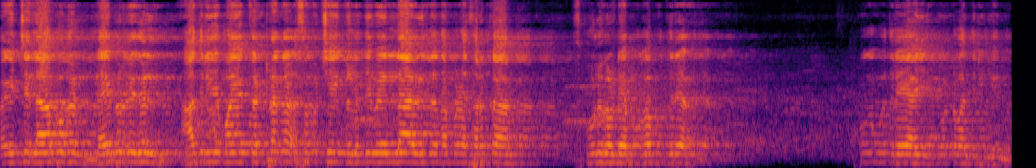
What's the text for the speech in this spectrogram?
മികച്ച ലാബുകൾ ലൈബ്രറികൾ ആധുനികമായ കെട്ടിടങ്ങൾ സമുച്ചയങ്ങൾ എന്നിവയെല്ലാം ഇന്ന് നമ്മുടെ സർക്കാർ സ്കൂളുകളുടെ മുഖമുദ്ര മുഖമുദ്രയായി കൊണ്ടുവന്നിരിക്കുന്നു.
